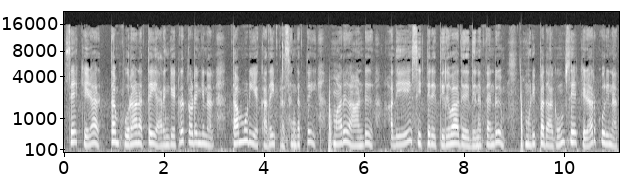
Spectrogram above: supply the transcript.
சேக்கிழார் தம் புராணத்தை அரங்கேற்றத் தொடங்கினார். தம்முடைய கதை பிரசங்கத்தை மறு ஆண்டு அதே சித்திரை திருவாதிரை தினத்தன்று முடிப்பதாகவும் சேக்கிழார் கூறினார்.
